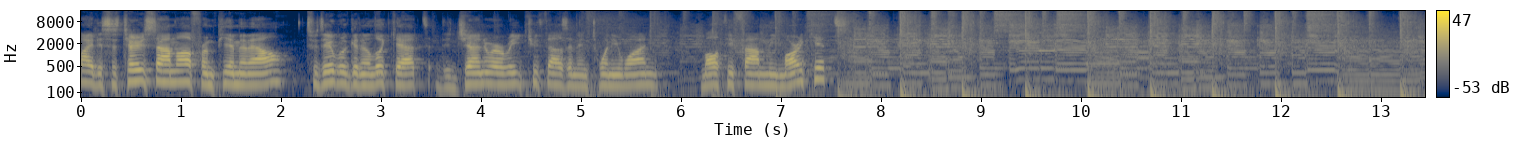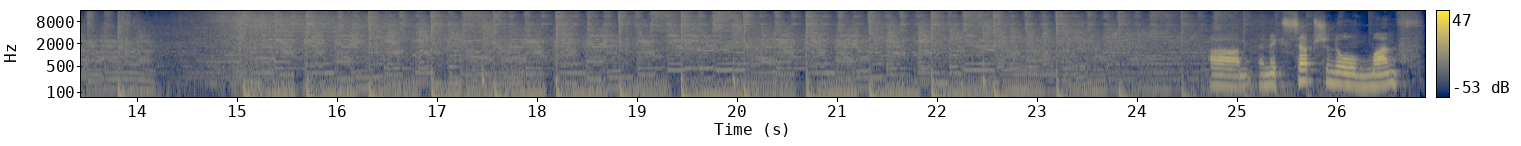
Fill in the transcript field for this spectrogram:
Hi, this is Terry Samla from PMML. Today we're going to look at the January 2021 multifamily market. Um, an exceptional month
